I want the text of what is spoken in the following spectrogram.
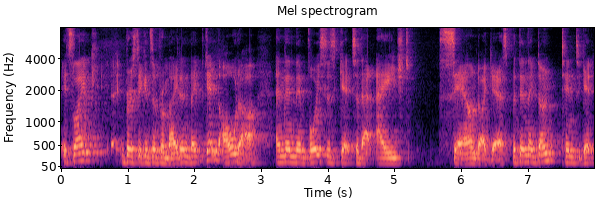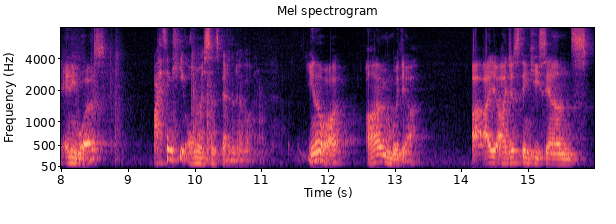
it's like Bruce Dickinson from Maiden, they're getting older and then their voices get to that aged sound, I guess, but then they don't tend to get any worse. I think he almost sounds better than ever. You know what? I'm with you. I, I, I just think he sounds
